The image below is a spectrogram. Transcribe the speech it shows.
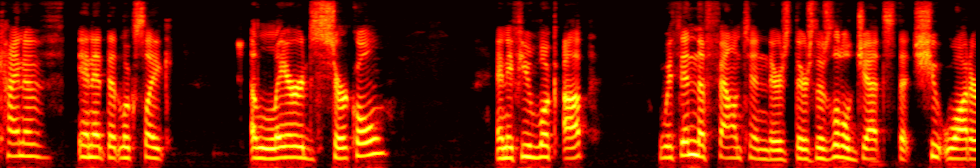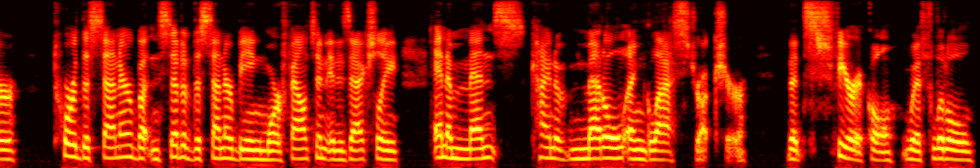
kind of in it that looks like a layered circle. And if you look up within the fountain, there's there's those little jets that shoot water toward the center, but instead of the center being more fountain, it is actually an immense kind of metal and glass structure that's spherical with little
